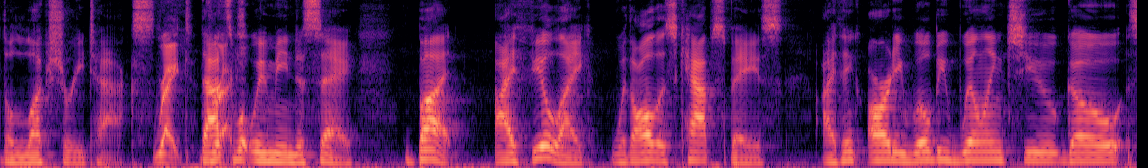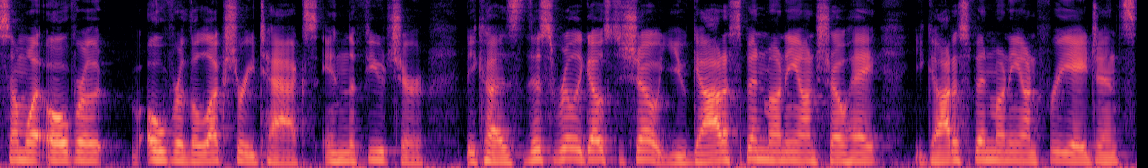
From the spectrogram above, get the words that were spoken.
the luxury tax. Right, That's correct. what we mean to say. But I feel like with all this cap space, I think Artie will be willing to go somewhat over over the luxury tax in the future because this really goes to show you got to spend money on Shohei, you got to spend money on free agents,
